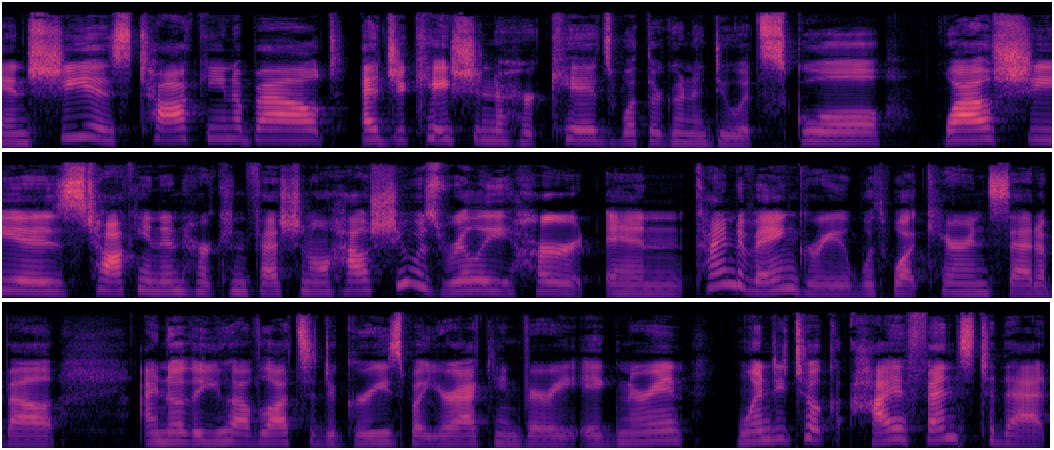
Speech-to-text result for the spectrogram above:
and she is talking about education to her kids, what they're going to do at school. While she is talking in her confessional, how she was really hurt and kind of angry with what Karen said about I know that you have lots of degrees, but you're acting very ignorant. Wendy took high offense to that,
